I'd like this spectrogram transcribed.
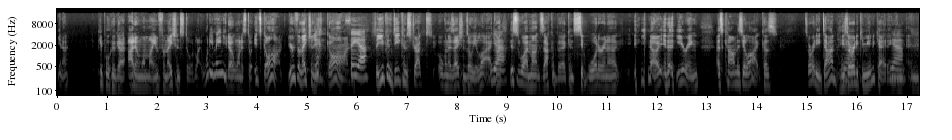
You know, people who go, I don't want my information stored. Like, what do you mean you don't want it stored? It's gone. Your information is gone. See ya. So you can deconstruct organizations all you like. Yeah. Like, this is why Mark Zuckerberg can sip water in a, you know, in a hearing as calm as you like because it's already done. He's Yeah. already communicating. Yeah. And, and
